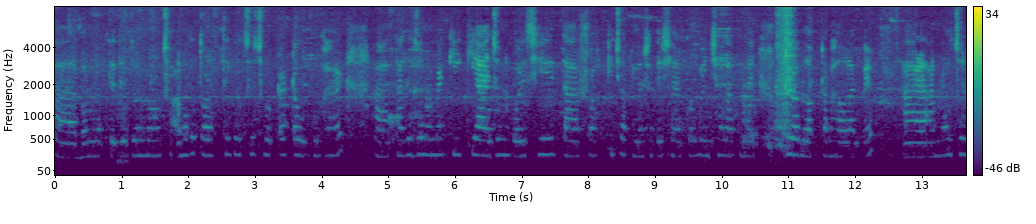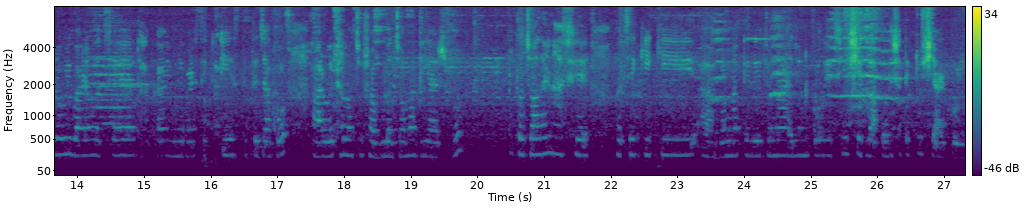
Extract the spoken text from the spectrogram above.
আহ, বন্যার্থীদের জন্য আমাদের তরফ থেকে হচ্ছে ছোট্ট একটা উপহার। আর তাদের জন্য আমরা কি কি আয়োজন করেছি তা সব কিছু আপনাদের সাথে শেয়ার করব। ইনশাল্লাহ আপনাদের পুরো ব্লগটা ভালো লাগবে। আর আমরা হচ্ছে রবিবারে হচ্ছে ঢাকা ইউনিভার্সিটি টিএসসিতে যাব। আর ওইখানে হচ্ছে সবগুলো জমা দিয়ে আসব। তো চলেন আসে হচ্ছে কি কি বন্যার্থীদের জন্য আয়োজন করেছি, সেগুলো আপনাদের সাথে একটু শেয়ার করি।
